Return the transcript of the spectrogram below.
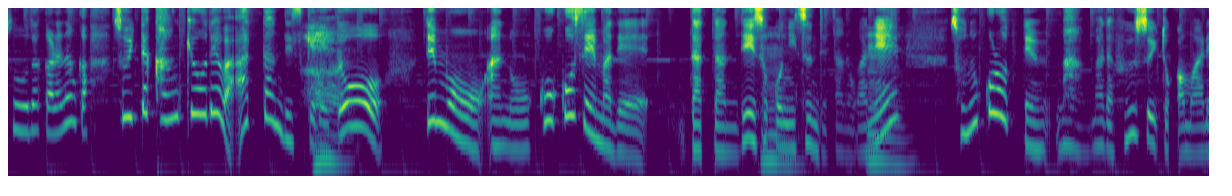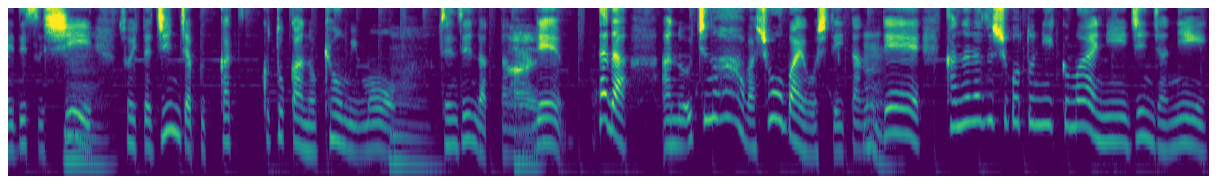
そうだからなんかそういった環境ではあったんですけれど、はい、でもあの高校生までだったんでそこに住んでたのがね。うん。その頃って、まあ、まだ風水とかもあれですし、うん、そういった神社仏閣とかの興味も全然だったので、うんはいただあのうちの母は商売をしていたので、うん、必ず仕事に行く前に神社に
